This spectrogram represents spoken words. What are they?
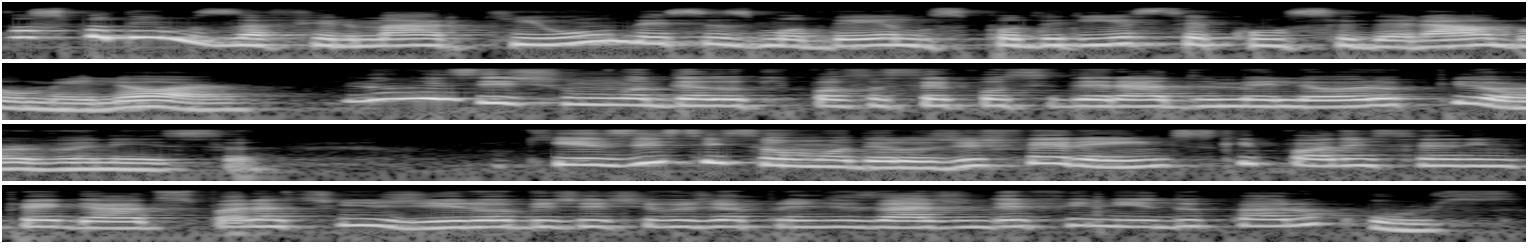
nós podemos afirmar que um desses modelos poderia ser considerado o melhor? Existe um modelo que possa ser considerado melhor ou pior, Vanessa que existem são modelos diferentes que podem ser empregados para atingir o objetivo de aprendizagem definido para o curso,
